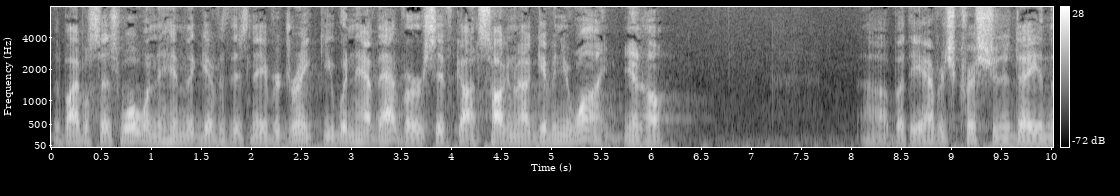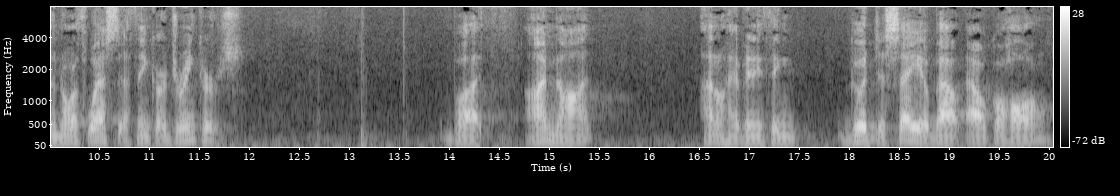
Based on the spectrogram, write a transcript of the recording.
The Bible says, Woe unto him that giveth his neighbor drink. You wouldn't have that verse if God's talking about giving you wine, you know. Uh, but the average Christian today in the Northwest, I think, are drinkers. But I'm not. I don't have anything good to say about alcohol.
